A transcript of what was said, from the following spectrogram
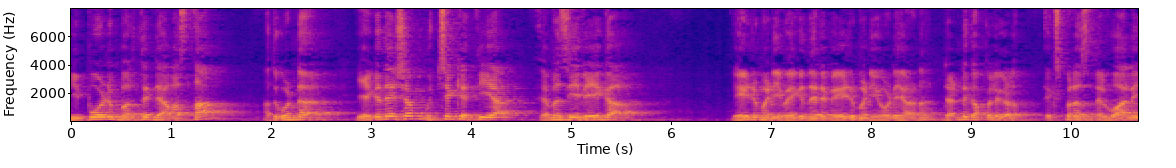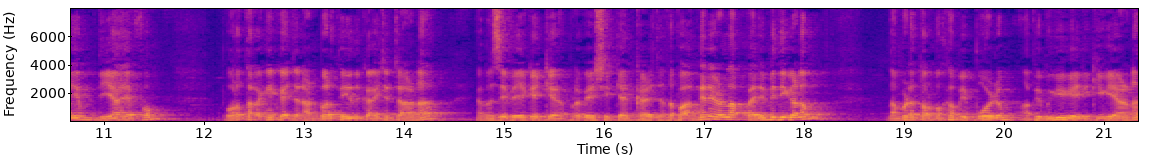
ഇപ്പോഴും ബർത്തിന്റെ അവസ്ഥ. അതുകൊണ്ട് ഏകദേശം ഉച്ചയ്ക്കെത്തിയ എം എസ് വേഗ ഏഴ് മണി വൈകുന്നേരം ഏഴ് മണിയോടെയാണ് രണ്ട് കപ്പലുകളും എക്സ്പ്രസ് നിൽവാലയും ദിയ എഫും പുറത്തിറങ്ങിക്കഴിഞ്ഞാൽ അൺബർത്ത് ചെയ്ത് കഴിഞ്ഞിട്ടാണ് എം എസ് സി വേഗയ്ക്ക് പ്രവേശിക്കാൻ കഴിഞ്ഞത്. അപ്പോൾ അങ്ങനെയുള്ള പരിമിതികളും നമ്മുടെ തുറമുഖം ഇപ്പോഴും അഭിമുഖീകരിക്കുകയാണ്.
